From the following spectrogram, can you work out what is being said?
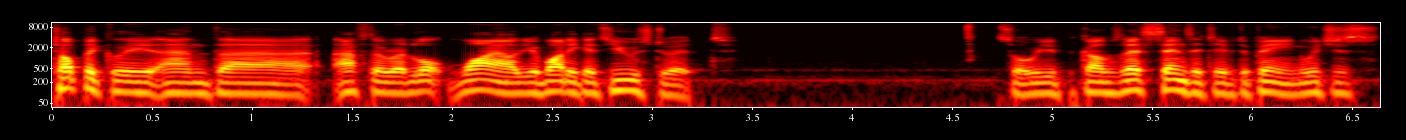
topically, and after a while your body gets used to it. So it becomes less sensitive to pain, which is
